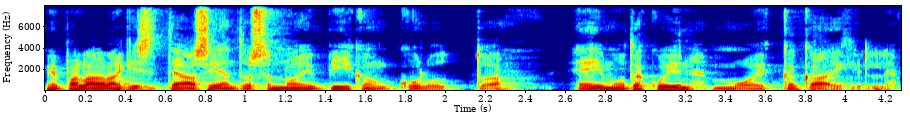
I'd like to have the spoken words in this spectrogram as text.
me palaallaankin sitten asiaan tuossa noin viikon kuluttua. Ei muuta kuin moikka kaikille.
